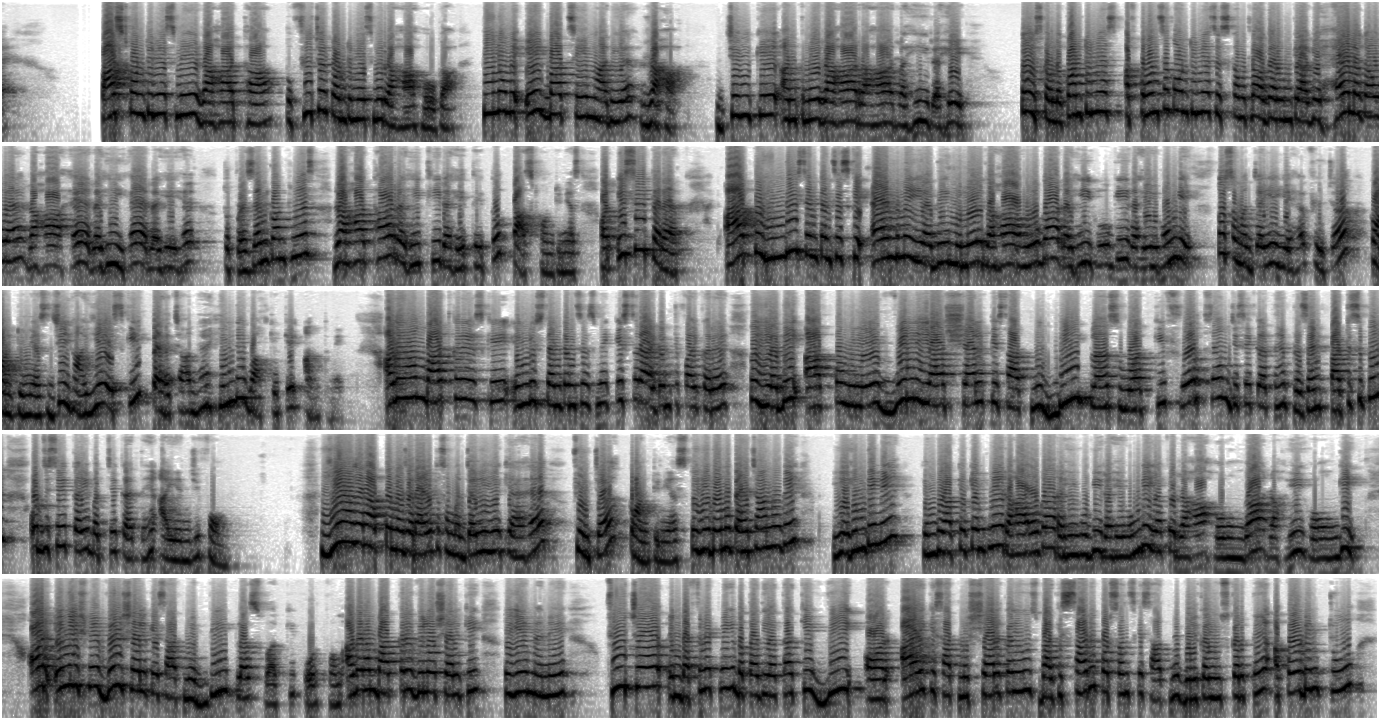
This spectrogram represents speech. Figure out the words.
पास्ट कॉन्टिन्यूस में रहा था तो फ्यूचर कॉन्टिन्यूस में रहा होगा। तीनों में एक बात सेम आ रही है, रहा। जिनके अंत में रहा रहा, रही, रहे। तो इसका मतलब कॉन्टिन्यूस अब कौन सा कॉन्टिन्यूस इसका मतलब अगर उनके आगे है, लगा हुआ है, रहा है, रही है, रहे है तो प्रेजेंट कॉन्टिन्यूस रहा था, रही थी, रहे थे तो पास्ट कॉन्टिन्यूस और इसी तरह आपको हिंदी सेंटेंसेस के एंड में यदि मिले रहा होगा, रही होगी, रहे होंगे तो समझ जाइए, ये है फ्यूचर कॉन्टिन्यूस जी हाँ ये इसकी पहचान है हिंदी वाक्य के अंत में। अगर हम बात करें इसके इंग्लिश सेंटेंसेस में किस तरह आइडेंटिफाई करें तो यदि आपको मिले विल या शेल के साथ में बी प्लस वर्क की फोर्थ फॉर्म जिसे कहते हैं प्रेजेंट पार्टिसिपल और जिसे कई बच्चे कहते हैं आईएनजी फॉर्म ये अगर आपको नज़र आए तो समझ जाइए ये क्या है फ्यूचर कॉन्टिन्यूस तो ये दोनों पहचान हो गई। ये हिंदी में, हिंदी वाक्य के अंत में रहा होगा, रही होगी, रहे होंगे या फिर रहा होगा रही होंगी। और इंग्लिश में विल शेल के साथ में बी प्लस वर्क की फोर्थ फॉर्म अगर हम बात करें विल और शेल की तो ये मैंने फ्यूचर इंडेफिनेट में ही बता दिया था कि वी और आई के साथ में शेल का यूज़ बाकी सारे पर्सन के साथ में विल का यूज़ करते हैं अकॉर्डिंग टू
